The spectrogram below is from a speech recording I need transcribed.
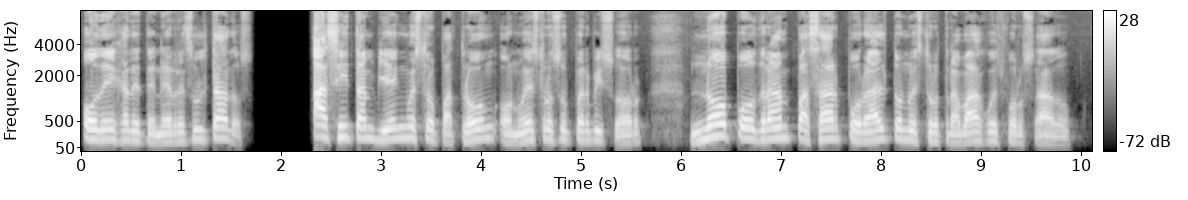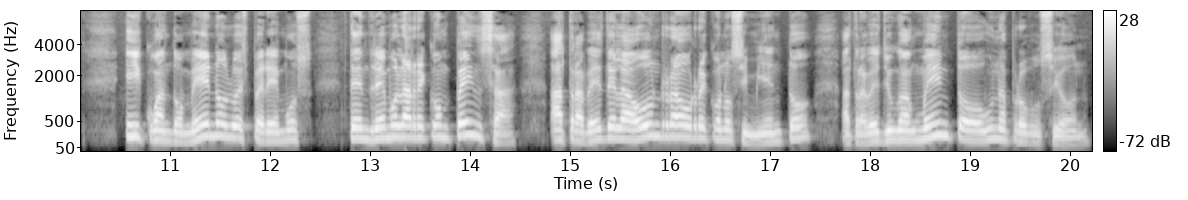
o deja de tener resultados. Así también nuestro patrón o nuestro supervisor no podrán pasar por alto nuestro trabajo esforzado. Y cuando menos lo esperemos, tendremos la recompensa a través de la honra o reconocimiento, a través de un aumento o una promoción.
